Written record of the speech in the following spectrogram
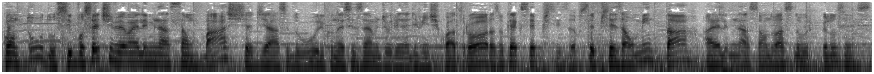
Contudo, se você tiver uma eliminação baixa de ácido úrico nesse exame de urina de 24 horas, o que é que você precisa? Você precisa aumentar a eliminação do ácido úrico pelos rins.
